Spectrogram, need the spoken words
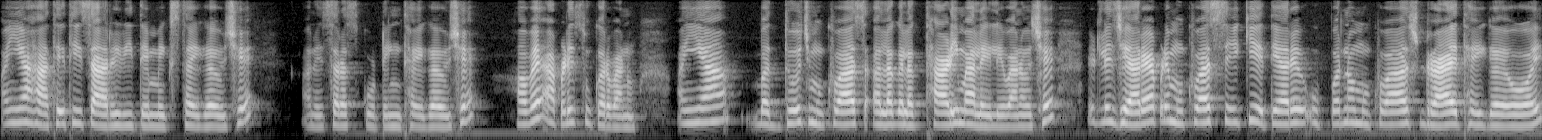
અહીંયા હાથેથી સારી રીતે મિક્સ થઈ ગયું છે અને સરસ કોટિંગ થઈ ગયું છે. હવે આપણે શું કરવાનું? અહીંયા બધો જ મુખવાસ અલગ અલગ થાળીમાં લઈ લેવાનો છે. એટલે જ્યારે આપણે મુખવાસ શેકીએ ત્યારે ઉપરનો મુખવાસ ડ્રાય થઈ ગયો હોય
